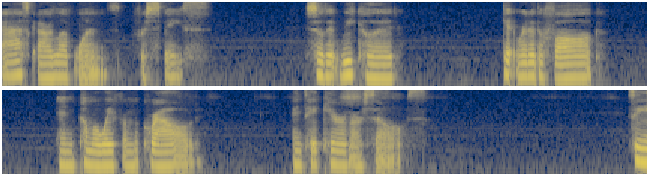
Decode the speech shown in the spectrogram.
ask our loved ones for space so that we could get rid of the fog and come away from the crowd and take care of ourselves. See,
